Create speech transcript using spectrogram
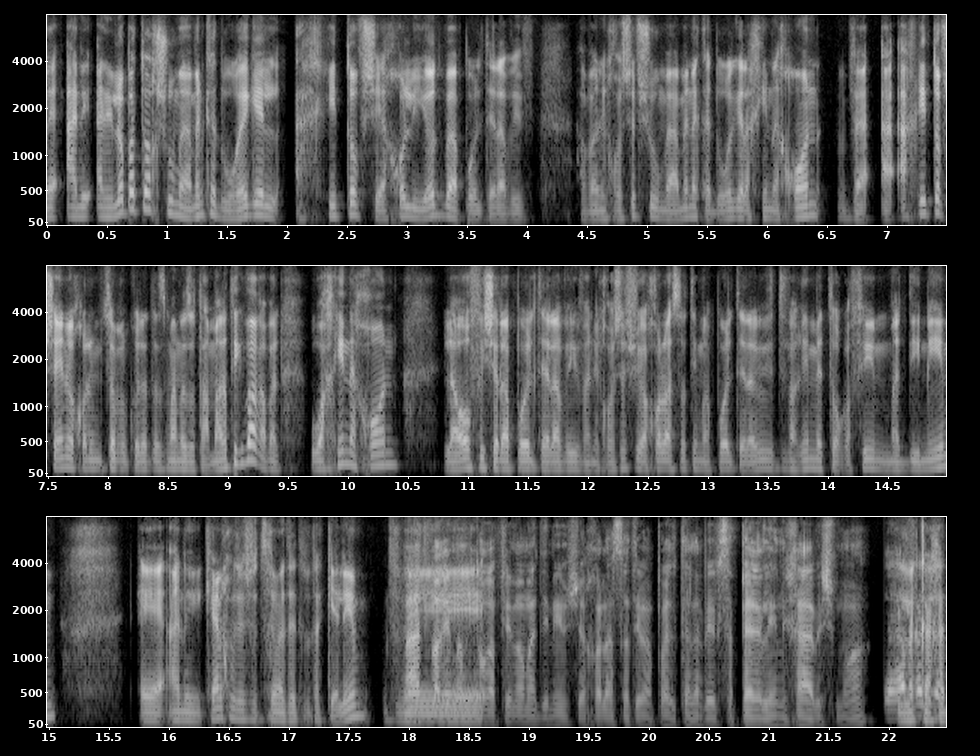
אני, אני לא בטוח שהוא מאמן כדורגל הכי טוב שיכול להיות בהפועל תל אביב, אבל אני חושב שהוא מאמן הכדורגל הכי נכון, והכי טוב שהיינו יכולים למצוא בנקודת הזמן הזאת, אמרתי כבר, אבל הוא הכי נכון לאופי של הפועל תל אביב. אני חושב שהוא יכול לעשות עם הפועל תל אביב דברים מטורפים, מדהימים. אה, אני כן חושב שצריכים לתת לו את הכלים. מה הדברים המטורפים המדהימים שהוא יכול לעשות עם הפועל תל אביב? ספר לי, אני חייב לשמוע. זה לקחת.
